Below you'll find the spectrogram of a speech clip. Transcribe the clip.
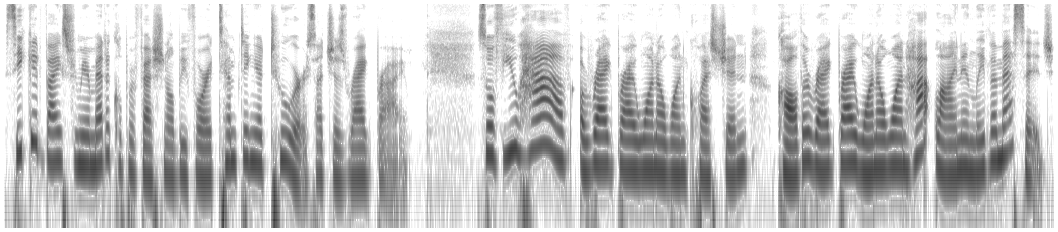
Seek advice from your medical professional before attempting a tour such as RAGBRAI. So, if you have a RAGBRAI 101 question, call the RAGBRAI 101 hotline and leave a message.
